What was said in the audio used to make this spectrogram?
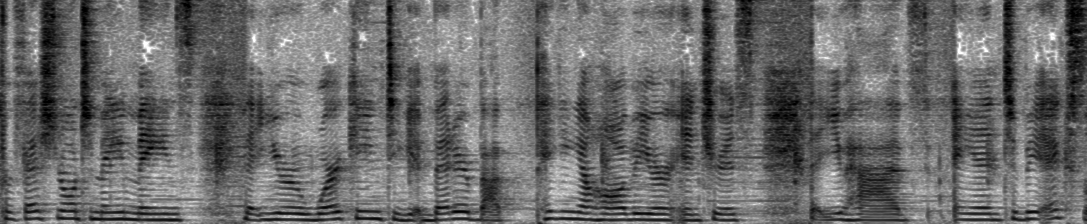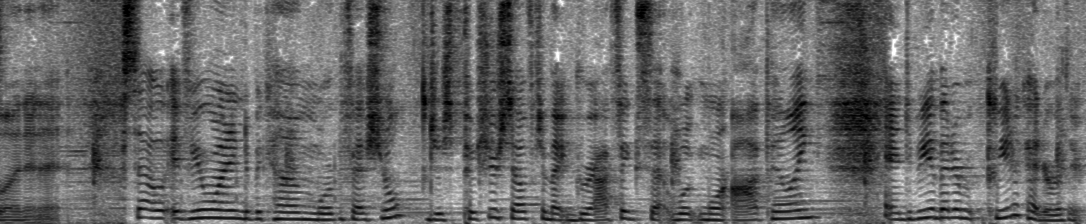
Professional to me means that you're working to get better by picking a hobby or interest that you have and to be excellent in it. So, if you're wanting to become more professional, just push yourself to make graphics that look more eye appealing and to be a better communicator with your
